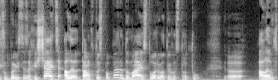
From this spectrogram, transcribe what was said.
футболісти захищаються, але там хтось попереду має створювати гостроту. Е, але в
